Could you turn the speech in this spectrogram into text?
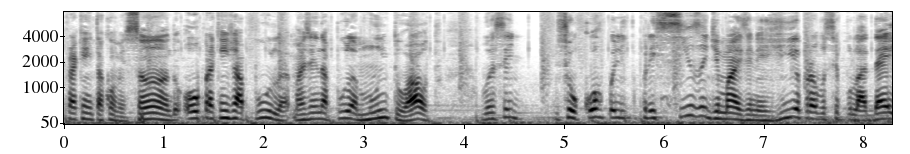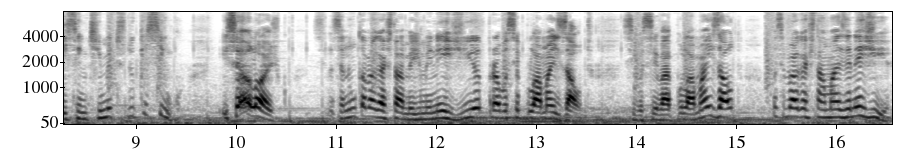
para quem está começando ou para quem já pula, mas ainda pula muito alto, você, seu corpo ele precisa de mais energia para você pular 10 centímetros do que 5. Isso é lógico. Você nunca vai gastar a mesma energia para você pular mais alto. Se você vai pular mais alto, você vai gastar mais energia.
